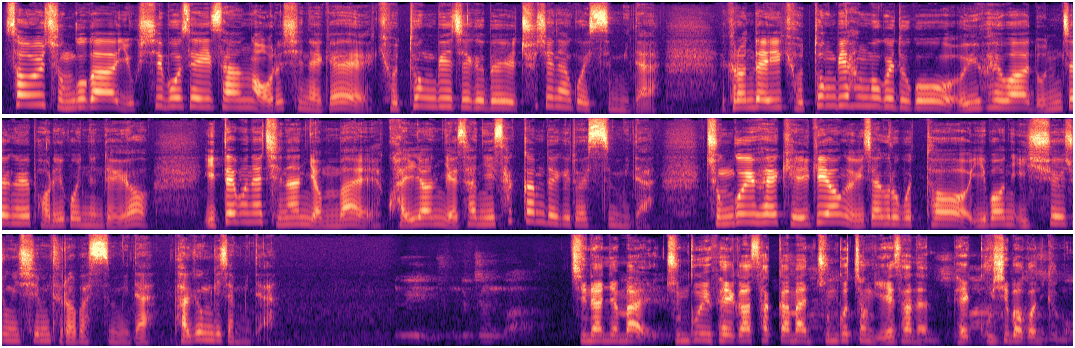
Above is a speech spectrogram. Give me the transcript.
서울 중구가 65세 이상 어르신에게 교통비 지급을 추진하고 있습니다. 그런데 이 교통비 항목을 두고 의회와 논쟁을 벌이고 있는데요. 이 때문에 지난 연말 관련 예산이 삭감되기도 했습니다. 중구의회 길기영 의장으로부터 이번 이슈의 중심 들어봤습니다. 박용 기자입니다. 지난 연말 중구의회가 삭감한 중구청 예산은 190억 원 규모.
